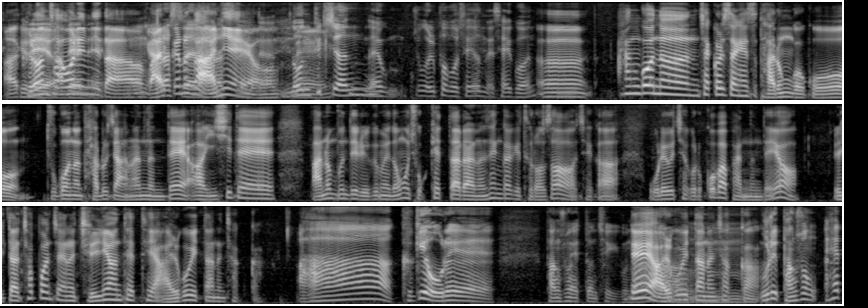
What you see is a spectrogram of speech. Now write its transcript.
아 그래요. 그런 차원입니다. 음, 말 알았어요, 끄는 거 아니에요. 알았어요. 네. 네. 논픽션 네, 쭉 읊어보세요. 네, 세 권. 어, 한 권은 책걸상에서 다룬 거고 두 권은 다루지 않았는데 아 이 시대에 많은 분들이 읽으면 너무 좋겠다라는 생각이 들어서 제가 올해의 책으로 꼽아봤는데요. 일단 첫 번째는 질리언 테트의 알고 있다는 착각. 아 그게 올해 방송했던 책이구나. 네, 알고 있다는 착각. 우리 방송 했.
